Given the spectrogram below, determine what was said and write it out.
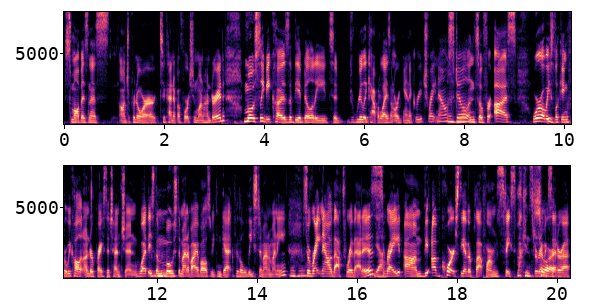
small business entrepreneur to kind of a fortune 100 mostly because of the ability to really capitalize on organic reach right now mm-hmm. still. And so for us we're always looking for we call it underpriced attention. What is the mm. most amount of eyeballs we can get for the least amount of money? Mm-hmm. So right now that's where that is Yeah. right? Um, the, of course the other platforms facebook instagram Sure. etc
